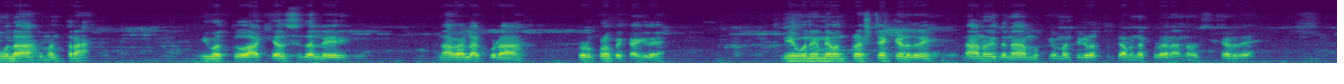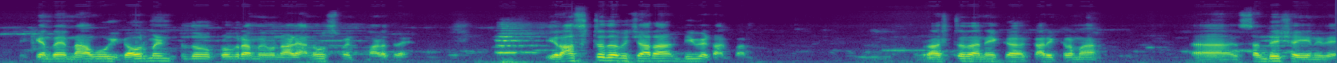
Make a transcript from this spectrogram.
ಮೂಲ ಮಂತ್ರ. ಇವತ್ತು ಆ ಕೆಲಸದಲ್ಲಿ ನಾವೆಲ್ಲ ಕೂಡ ತೊಡ್ಕೊಳ್ಬೇಕಾಗಿದೆ ನೀವು ನಿನ್ನೆ ಒಂದು ಪ್ರಶ್ನೆ ಕೇಳಿದ್ರಿ. ನಾನು ಇದನ್ನ ಮುಖ್ಯಮಂತ್ರಿಗಳ ಗಮನ ಕೂಡ ನಾನು ಹೇಳಿದೆ ಏಕೆಂದ್ರೆ ನಾವು ಈ ಗೌರ್ಮೆಂಟ್ದು ಪ್ರೋಗ್ರಾಮ್ ನಾಳೆ ಅನೌನ್ಸ್ಮೆಂಟ್ ಮಾಡಿದ್ರೆ ಈ ರಾಷ್ಟ್ರದ ವಿಚಾರ ಡಿವೇಟ್ ಆಗಬಾರ್ದು. ರಾಷ್ಟ್ರದ ಅನೇಕ ಕಾರ್ಯಕ್ರಮ ಸಂದೇಶ ಏನಿದೆ?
